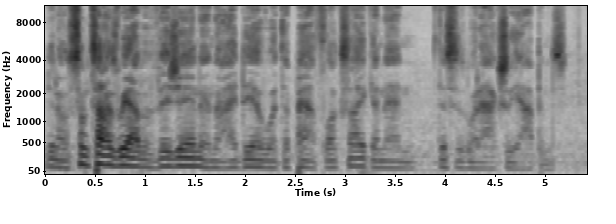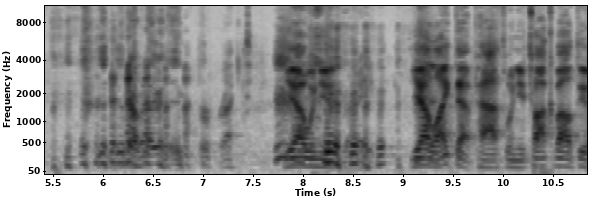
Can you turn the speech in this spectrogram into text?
you know sometimes we have a vision and an idea of what the path looks like, and then this is what actually happens. you know what I mean? right. yeah. When you Right. Yeah, like that path. When you talk about the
